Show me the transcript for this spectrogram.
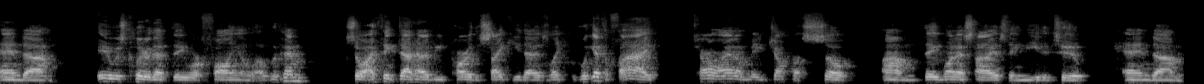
and uh, it was clear that they were falling in love with him. So I think that had to be part of the psyche. That is like, if we get to five, Carolina may jump us. So um, they went as high as they needed to. And um,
